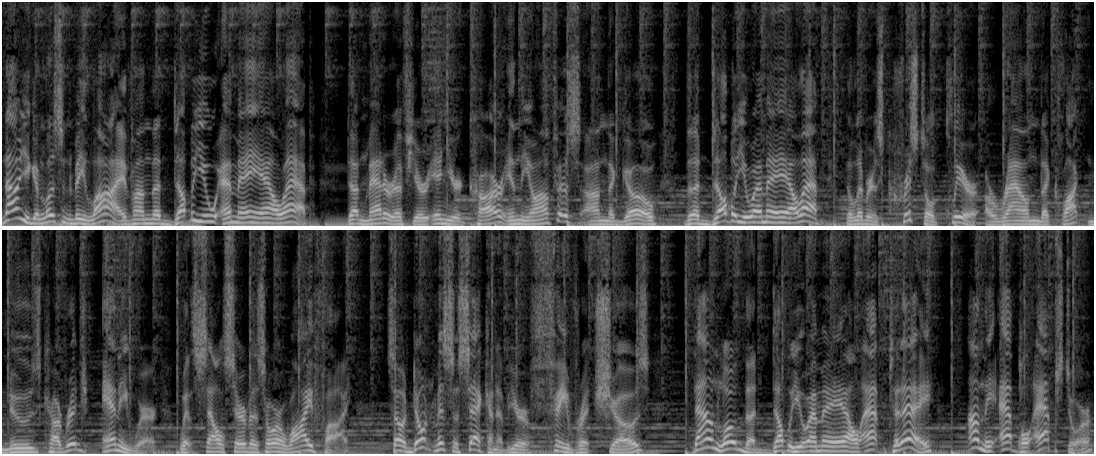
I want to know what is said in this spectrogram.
Now you can listen to me live on the WMAL app. Doesn't matter if you're in your car, in the office, on the go, the WMAL app delivers crystal clear around the clock news coverage anywhere with cell service or Wi Fi. So don't miss a second of your favorite shows. Download the WMAL app today on the Apple App Store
